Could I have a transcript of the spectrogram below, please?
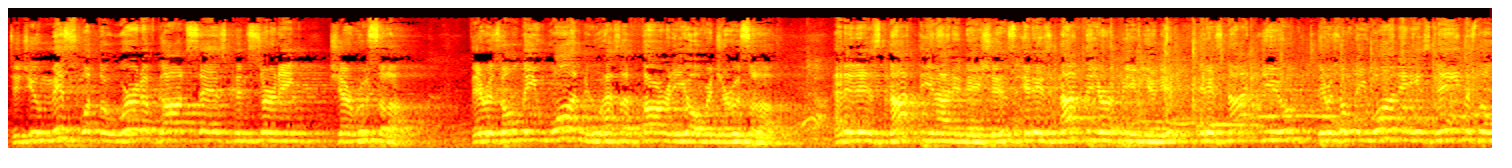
Did you miss what the Word of God says concerning Jerusalem? There is only one who has authority over Jerusalem. And it is not the United Nations. It is not the European Union. It is not you. There is only one, and his name is the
